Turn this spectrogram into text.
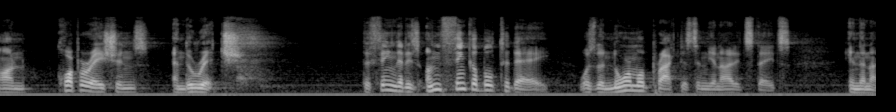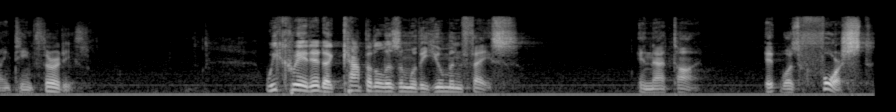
on corporations and the rich. The thing that is unthinkable today was the normal practice in the United States in the 1930s. We created a capitalism with a human face in that time. It was forced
